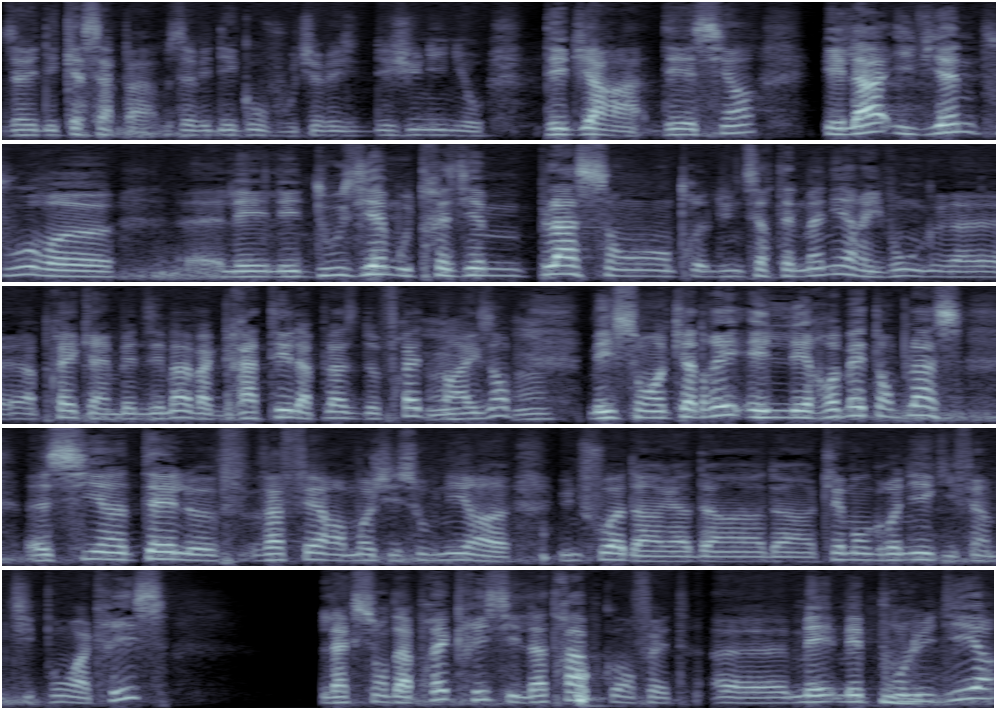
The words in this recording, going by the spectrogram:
vous avez des Cassapa, vous avez des Govou, vous avez des Juninho, des Diarra, des Essiens. Et là, ils viennent pour euh, les, les 12e ou 13e places entre, d'une certaine manière. Ils vont, euh, après, Karim Benzema va gratter la place de Fred, mmh, par exemple. Mmh. Mais ils sont encadrés et ils les remettent en place. Euh, si un tel va faire, moi j'ai souvenir une fois d'un, d'un, d'un Clément Grenier qui fait un petit pont à Chris l'action d'après, Chris, il l'attrape quoi en fait. Euh, mais, mais pour lui dire,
